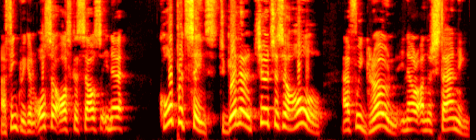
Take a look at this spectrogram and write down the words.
I think we can also ask ourselves in a corporate sense, together a church as a whole, have we grown in our understanding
